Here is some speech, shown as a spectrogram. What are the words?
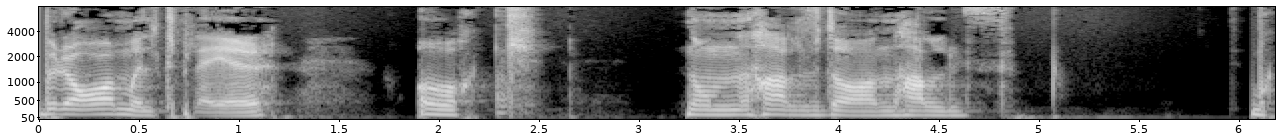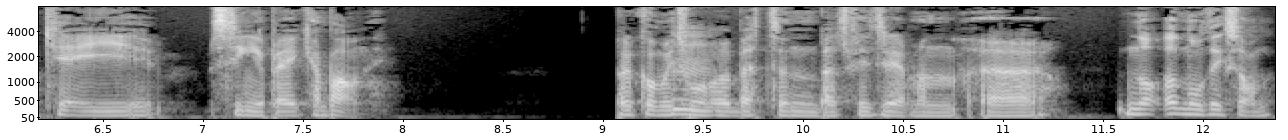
bra multiplayer. Och någon halvdan, halv okej okay single player-kampanj. Better Company mm. 2 var bättre än Battlefield 3 men uh, no någonting sånt.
